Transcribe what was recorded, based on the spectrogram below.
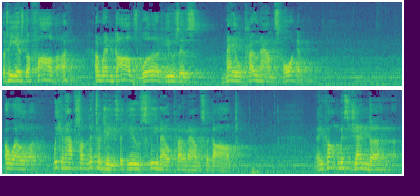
that He is the Father, and when God's Word uses male pronouns for him. Oh, well, we can have some liturgies that use female pronouns for God. Now, you can't misgender,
